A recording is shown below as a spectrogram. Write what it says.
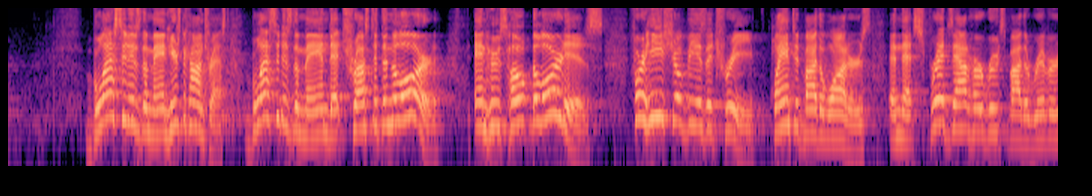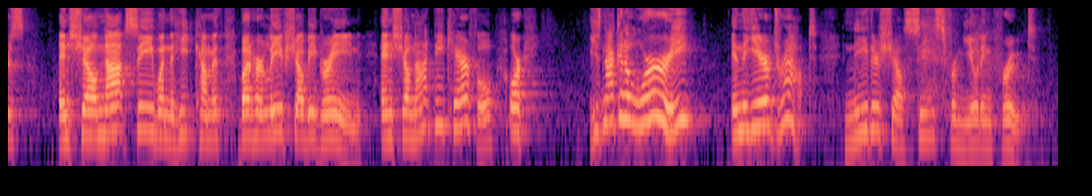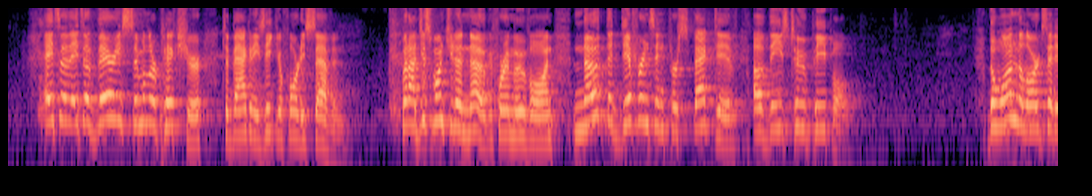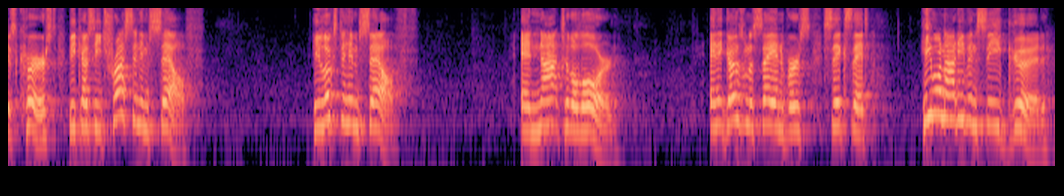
Blessed is the man, here's the contrast. Blessed is the man that trusteth in the Lord, and whose hope the Lord is. For he shall be as a tree planted by the waters, and that spreads out her roots by the rivers, and shall not see when the heat cometh, but her leaf shall be green, and shall not be careful, or he's not going to worry in the year of drought, neither shall cease from yielding fruit. It's a, it's a very similar picture to back in Ezekiel 47. But I just want you to note before we move on, note the difference in perspective of these two people. The one the Lord said is cursed because he trusts in himself. He looks to himself and not to the Lord. And it goes on to say in verse 6 that he will not even see good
